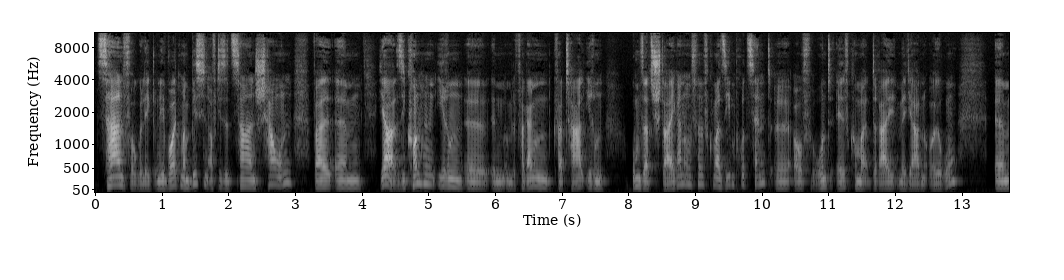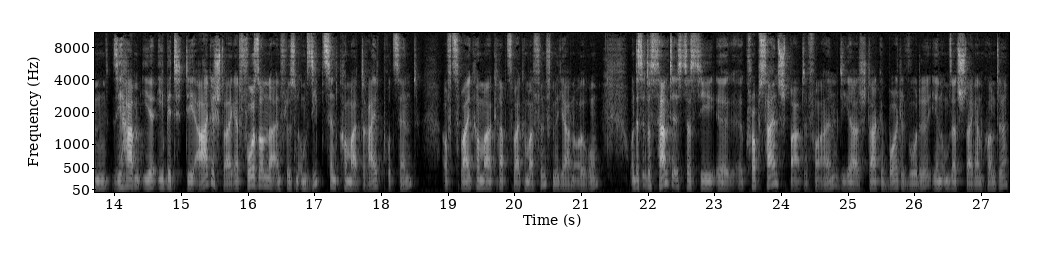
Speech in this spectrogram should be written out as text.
Zahlen vorgelegt. Und wir wollten mal ein bisschen auf diese Zahlen schauen, weil ähm, ja, sie konnten ihren äh, im, im, vergangenen Quartal ihren Umsatz steigern um 5,7 Prozent äh, auf rund 11,3 Milliarden Euro. Ähm, sie haben ihr EBITDA gesteigert vor Sondereinflüssen um 17,3 Prozent auf 2, knapp 2,5 Milliarden Euro. Und das Interessante ist, dass die äh, Crop Science Sparte vor allem, die ja stark gebeutelt wurde, ihren Umsatz steigern konnte.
